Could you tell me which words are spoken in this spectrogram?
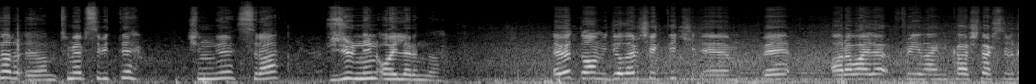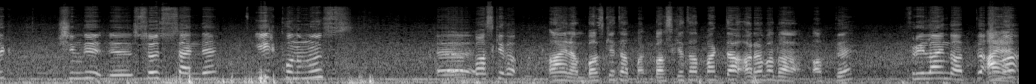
Arkadaşlar e, tüm hepsi bitti. Şimdi sıra jürinin oylarında. Evet Doğan videoları çektik e, ve arabayla Freeline'i karşılaştırdık. Şimdi e, söz sende. İlk konumuz Ee, basket atmak. Aynen basket atmak. Basket atmak da araba da attı. Freeline de attı Aynen. ama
